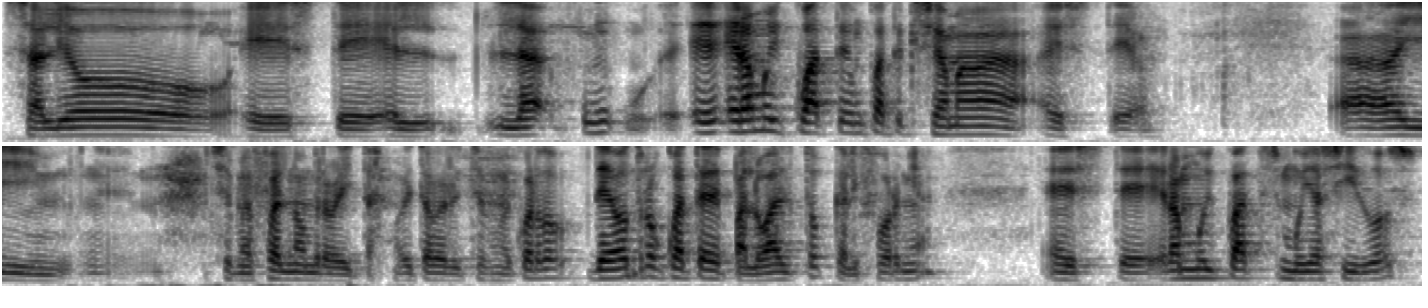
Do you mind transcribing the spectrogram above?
Salió, este, el, e, era muy cuate, un cuate que se llama, este, ay, se me fue el nombre ahorita, ahorita, ahorita me acuerdo, de otro cuate de Palo Alto, California. Este, eran muy cuates, muy asiduos.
